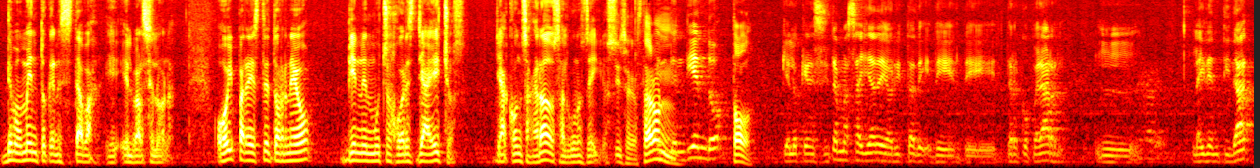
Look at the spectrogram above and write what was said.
de momento que necesitaba eh, el Barcelona. Hoy para este torneo vienen muchos jugadores ya hechos, ya consagrados algunos de ellos. Sí, se gastaron Entendiendo todo. que lo que necesita más allá de ahorita de, de, de, de recuperar la identidad,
